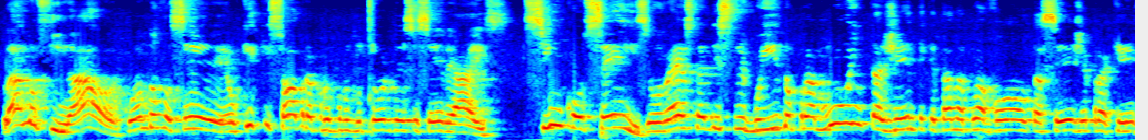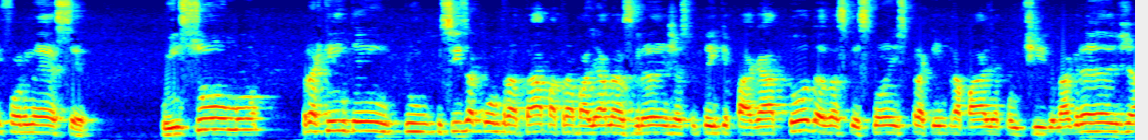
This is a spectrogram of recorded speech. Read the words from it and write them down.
Lá no final, quando você. O que, que sobra para o produtor desses 100 reais? Cinco ou seis, o resto é distribuído para muita gente que está na tua volta, seja para quem fornece o insumo, para quem tem, tu precisa contratar para trabalhar nas granjas, tu tem que pagar todas as questões para quem trabalha contigo na granja,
